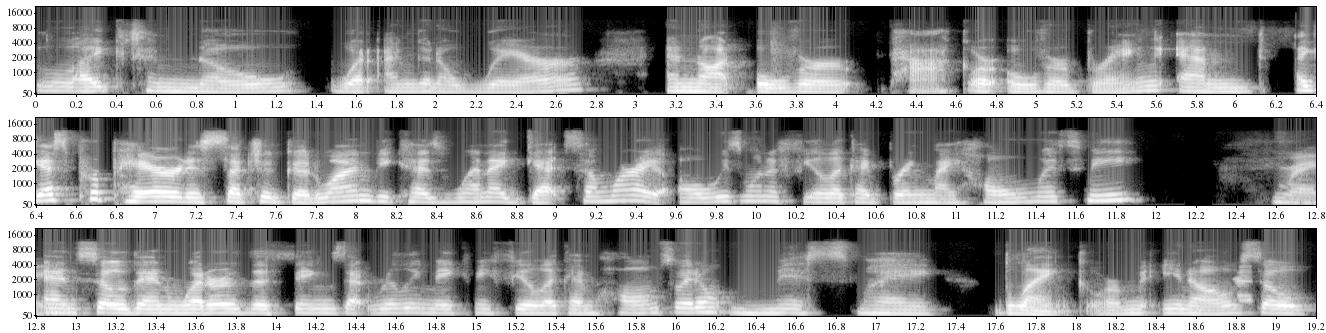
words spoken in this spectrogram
like to know what I'm going to wear and not overpack or overbring. And I guess prepared is such a good one because when I get somewhere, I always want to feel like I bring my home with me. Right. And so then what are the things that really make me feel like I'm home so I don't miss my blank or, you know, so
